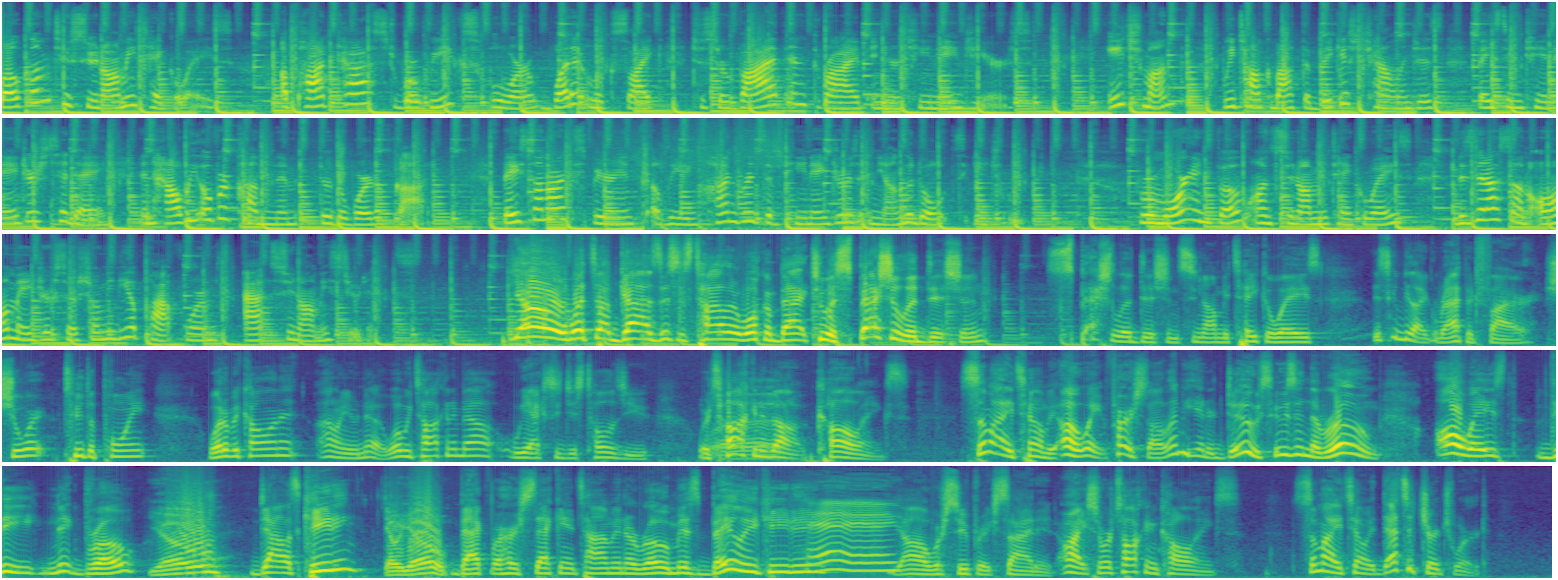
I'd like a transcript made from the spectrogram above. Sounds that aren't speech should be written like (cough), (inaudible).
Welcome to Tsunami Takeaways, a podcast where we explore what it looks like to survive and thrive in your teenage years. Each month, we talk about the biggest challenges facing teenagers today and how we overcome them through the Word of God, based on our experience of leading hundreds of teenagers and young adults each week. For more info on Tsunami Takeaways, visit us on all major social media platforms at Tsunami Students. Yo, what's up, guys? This is Tyler. Welcome back to a special edition, special edition Tsunami Takeaways. This could be like rapid fire, short, to the point. What are we calling it? I don't even know. What are we talking about? We actually just told you. We're talking about callings. Somebody tell me. Oh, wait, first off, let me introduce who's in the room. Always the Nick Bro, Yo, Dallas Keating, yo, yo. back for her second time in a row, Miss Bailey Keating. Hey. Y'all, we're super excited. All right, so we're talking callings. Somebody tell me that's a church word,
